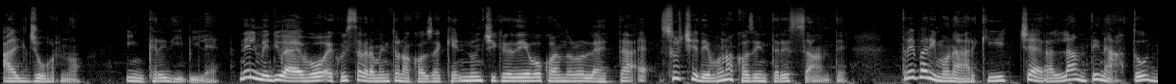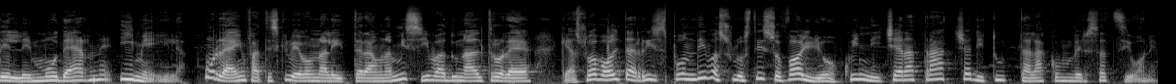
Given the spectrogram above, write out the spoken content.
al giorno. Incredibile. Nel Medioevo, e questa è veramente una cosa che non ci credevo quando l'ho letta, eh, succedeva una cosa interessante. Tra i vari monarchi c'era l'antenato delle moderne email. Un re infatti scriveva una lettera, una missiva ad un altro re, che a sua volta rispondeva sullo stesso foglio, quindi c'era traccia di tutta la conversazione.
